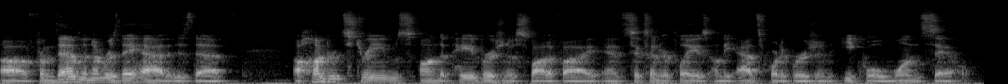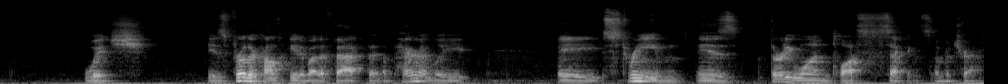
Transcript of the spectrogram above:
Uh, from them, the numbers they had is that 100 streams on the paid version of Spotify and 600 plays on the ad supported version equal one sale, which is further complicated by the fact that apparently a stream is 31 plus seconds of a track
